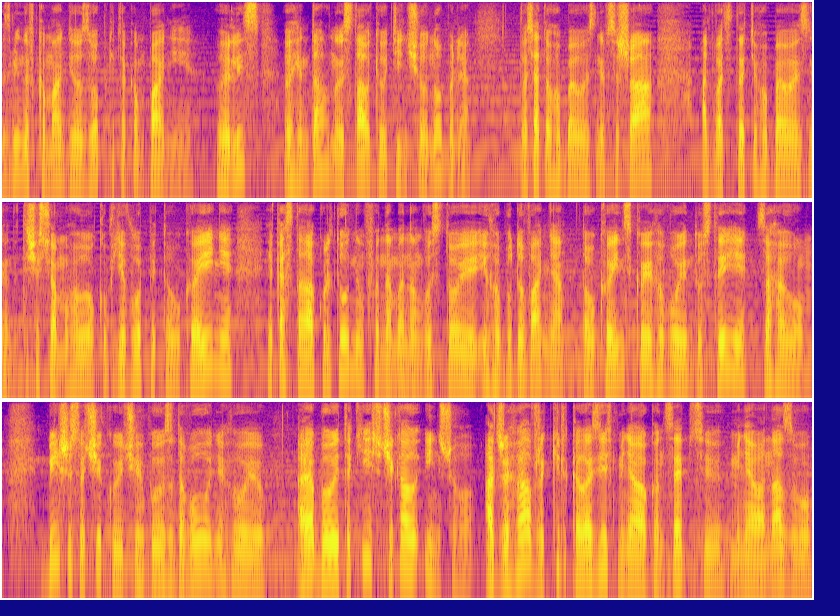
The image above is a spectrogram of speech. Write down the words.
зміни в команді розробки та компанії, реліз легендарної сталкер Тінь Чорнобиля 20 березня в США, а 23 березня 2007 року в Європі та Україні, яка стала культурним феноменом в історії ігробудування та української ігрової індустрії загалом. Більшість очікуючих були задоволені грою, але були такі, що чекали іншого, адже гра вже кілька разів міняла концепцію, міняла назву,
